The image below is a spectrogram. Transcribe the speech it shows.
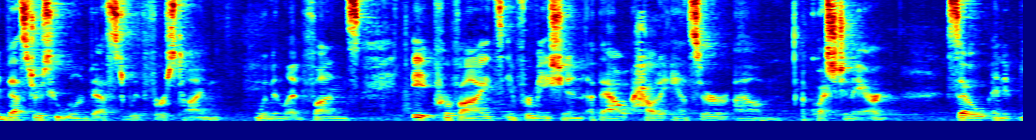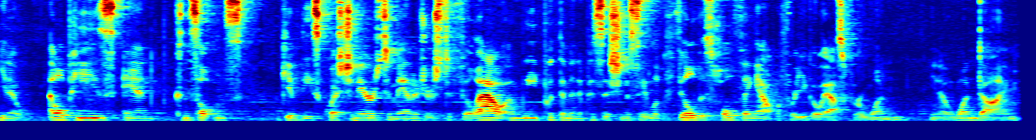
investors who will invest with first time women led funds. It provides information about how to answer um, a questionnaire. So, and you know, LPs and consultants give these questionnaires to managers to fill out and we put them in a position to say look fill this whole thing out before you go ask for one you know one dime.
